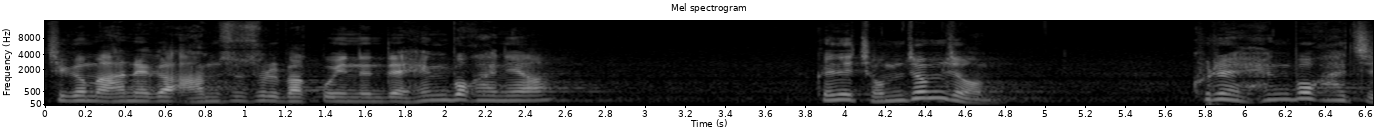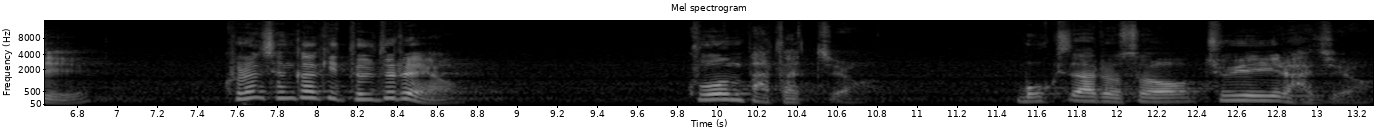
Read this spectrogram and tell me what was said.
지금 아내가 암 수술을 받고 있는데 행복하냐? 근데 점점점 그래 행복하지 그런 생각이 들더래요. 구원 받았죠. 목사로서 주의 일 하죠.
